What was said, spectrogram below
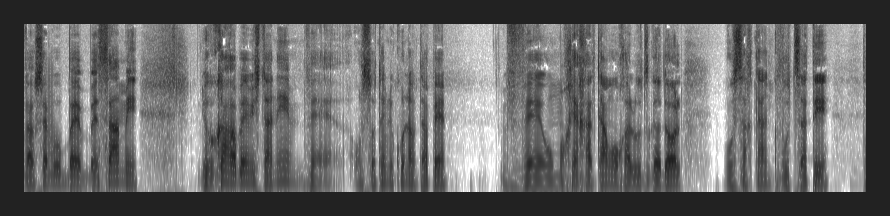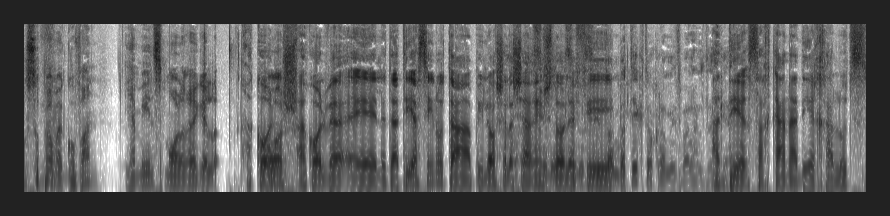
ועכשיו הוא בסמי, כל כך הרבה משתנים, והוא סותם לכולם את הפה, והוא מוכיח עד כמה הוא חלוץ גדול, והוא שחקן קבוצתי, הוא סופר מגוון. ימין, שמאל, רגל. הכל, ראש. הכל, ולדעתי עשינו את הפילוח של השערים עשינו- שלו עשינו לפי... סרטון בטיקטוק לא מזמן על זה. כן. אדיר, שחקן אדיר, חלוץ,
